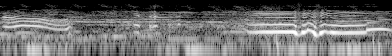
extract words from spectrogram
No.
